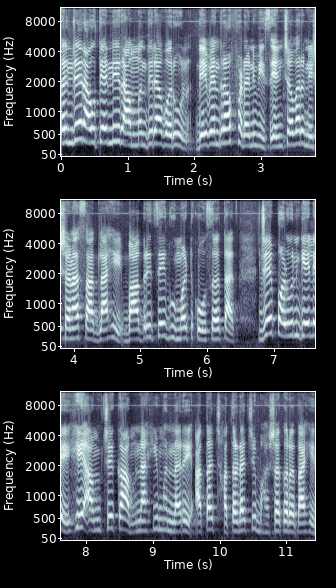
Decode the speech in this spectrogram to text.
संजय राऊत यांनी राम मंदिरावरून देवेंद्र फडणवीस यांच्यावर निशाणा साधला आहे बाबरीचे घुमट कोसळतात जे पळून गेले हे आमचे काम नाही म्हणणारे आता छाताड्याची भाषा करत आहेत.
